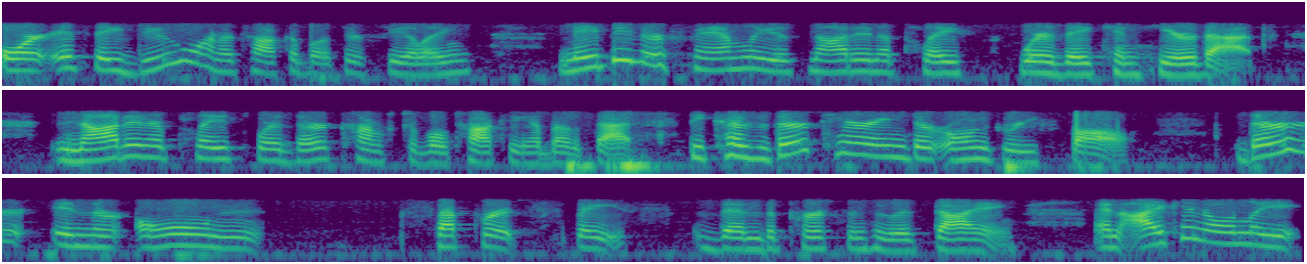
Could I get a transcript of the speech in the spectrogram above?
or if they do want to talk about their feelings, maybe their family is not in a place where they can hear that not in a place where they're comfortable talking about that because they're carrying their own grief ball. They're in their own separate space than the person who is dying. And I can only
